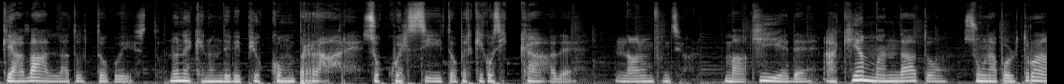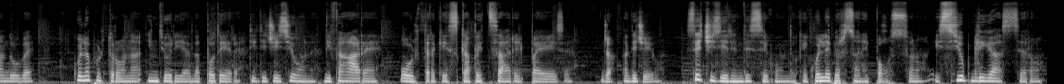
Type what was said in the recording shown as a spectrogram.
che avalla tutto questo, non è che non deve più comprare su quel sito perché così cade. No, non funziona ma chiede a chi ha mandato su una poltrona dove quella poltrona in teoria dà potere di decisione, di fare, oltre che scapezzare il paese. Già, ma dicevo, se ci si rendesse conto che quelle persone possono e si obbligassero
